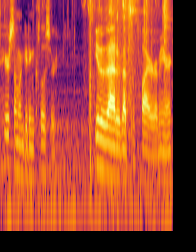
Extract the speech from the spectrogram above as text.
I hear someone getting closer. Either that or that's the fire I'm hearing.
